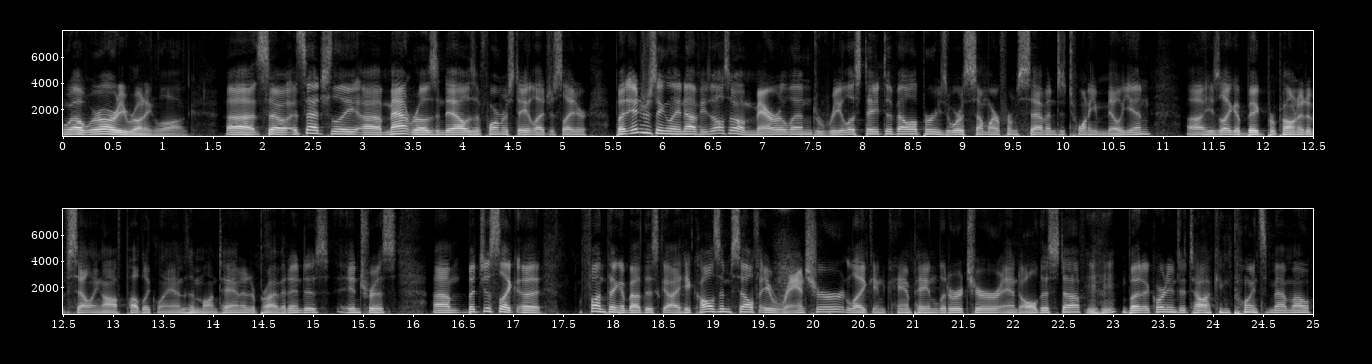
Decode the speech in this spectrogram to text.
well, we're already running long. Uh, so essentially, uh, Matt Rosendale is a former state legislator, but interestingly enough, he's also a Maryland real estate developer. He's worth somewhere from seven to twenty million. Uh, he's like a big proponent of selling off public lands in Montana to private indus- interests. Um, but just like a fun thing about this guy, he calls himself a rancher, like in campaign literature and all this stuff. But according to Talking Points memo,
